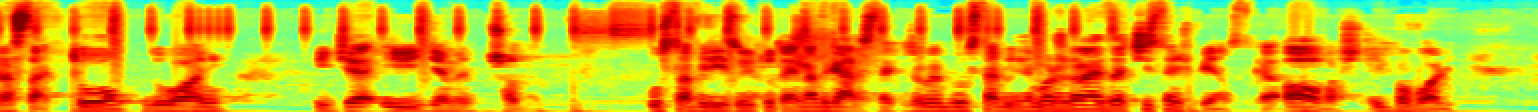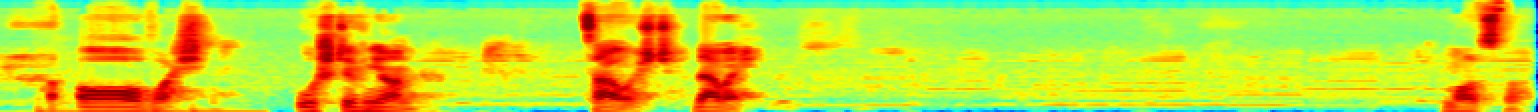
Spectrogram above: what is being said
Teraz tak, tu dłoń idzie i idziemy przodem. Ustabilizuj tutaj nadgarstek, żeby był stabilny. Możesz go nawet zacisnąć w piąstkę. O właśnie, i powoli. O właśnie. Usztywnione. Całość. Dawaj. Mocno.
